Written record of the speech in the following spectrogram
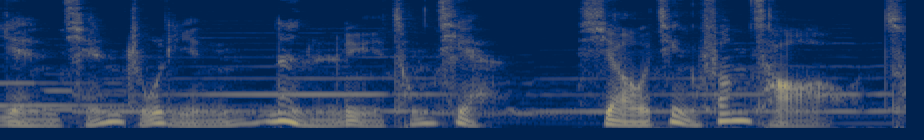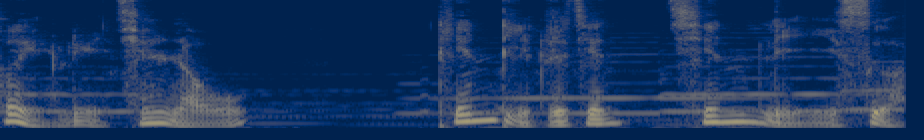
眼前竹林嫩绿葱茧，小径芳草翠绿纤柔。天地之间千里一色，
